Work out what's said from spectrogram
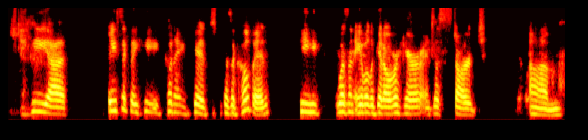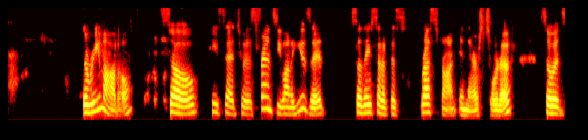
he uh, basically he couldn't get because of COVID he wasn't able to get over here and just start um, the remodel. So he said to his friends, You want to use it? So they set up this restaurant in there, sort of. So it's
